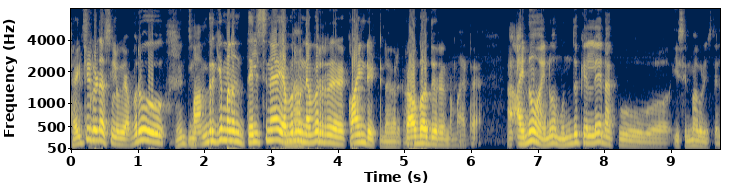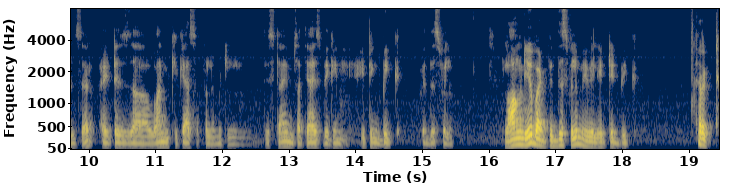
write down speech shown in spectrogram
టైటిల్ కూడా అసలు ఎవరు అందరికి మనం తెలిసినా ఎవరు never coined it Never Rao Bahadur అన్నమాట. ఐ నో ఐ నో ముందుకెళ్ళే నాకు ఈ సినిమా గురించి తెలుసు sir it is one kick ass film it this time Satya is begin hitting big with this film long due but with this film he will hit it big correct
